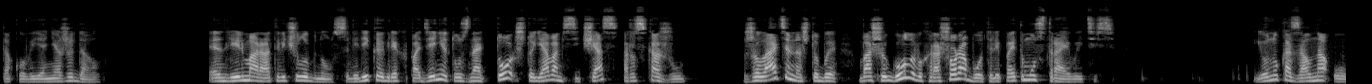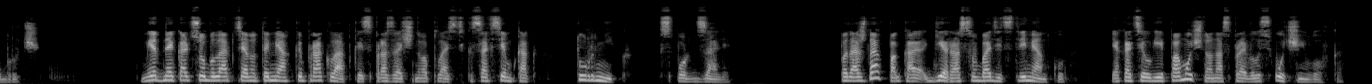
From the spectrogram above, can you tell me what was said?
Такого я не ожидал. Энлиль Маратович улыбнулся. Великое грехопадение — это узнать то, что я вам сейчас расскажу. Желательно, чтобы ваши головы хорошо работали, поэтому устраивайтесь. И он указал на обруч. Медное кольцо было обтянуто мягкой прокладкой из прозрачного пластика, совсем как турник в спортзале. Подождав, пока Гера освободит стремянку, я хотел ей помочь, но она справилась очень ловко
